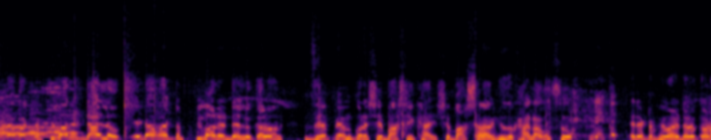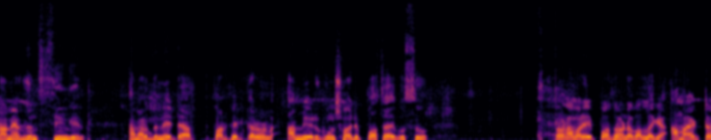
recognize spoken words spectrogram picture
এটা আমার একটা ফেভারিট ডায়লগ এটা আমার একটা ফেভারিট ডায়লগ কারণ যে প্রেম করে সে বাসি খায় সে বাস ছাড়া আর কিছু খায় না বুঝছ? এটা একটা ফেভারিট ডায়লগ কারণ আমি একজন সিঙ্গেল আমার জন্য এটা পারফেক্ট কারণ আমি এরকম শহরে পচাই বুঝছ? কারণ আমার এই পছন্দটা ভালো লাগে। আমার একটা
